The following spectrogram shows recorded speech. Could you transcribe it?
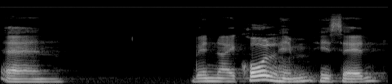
And when I called him, he said,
